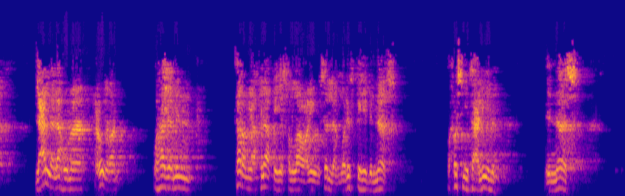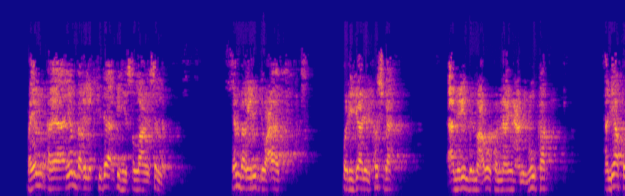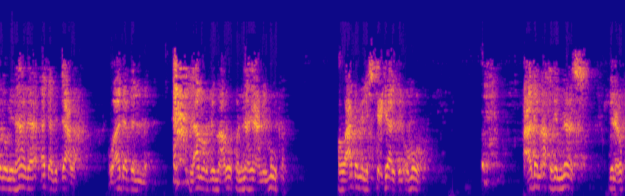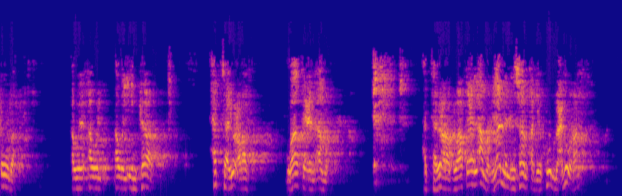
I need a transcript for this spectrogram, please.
لعل لهما عذرا وهذا من كرم أخلاقه صلى الله عليه وسلم ورفقه بالناس وحسن تعليمه للناس فينبغي الاقتداء به صلى الله عليه وسلم. ينبغي للدعاة ورجال الحسبة آمرين بالمعروف والنهي عن المنكر. أن يأخذوا من هذا أدب الدعوة وأدب الأمر بالمعروف والنهي عن المنكر وهو عدم الاستعجال في الأمور عدم أخذ الناس بالعقوبة أو أو أو الإنكار حتى يعرف واقع الأمر. حتى يعرف واقع الأمر لأن الإنسان قد يكون معذورا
